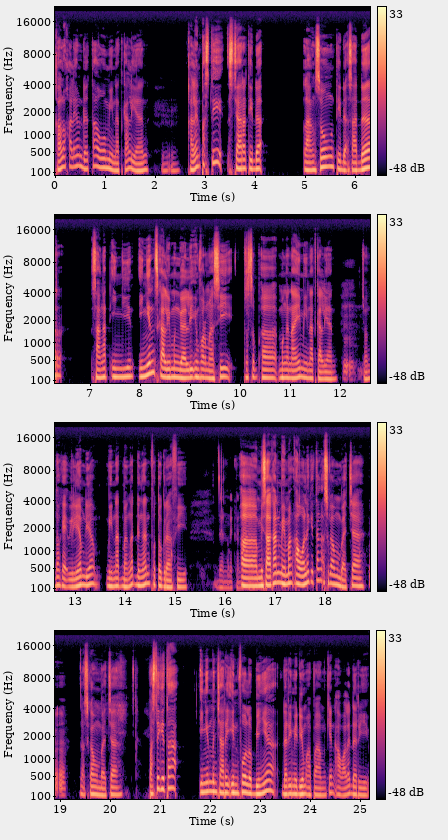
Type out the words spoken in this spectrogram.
kalau kalian udah tahu minat kalian, kalian pasti secara tidak langsung, tidak sadar sangat ingin ingin sekali menggali informasi terseb- eh, mengenai minat kalian. Contoh kayak William dia minat banget dengan fotografi. Dan. Eh, misalkan memang awalnya kita nggak suka membaca, nggak suka membaca, pasti kita ingin mencari info lebihnya dari medium apa? Mungkin awalnya dari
